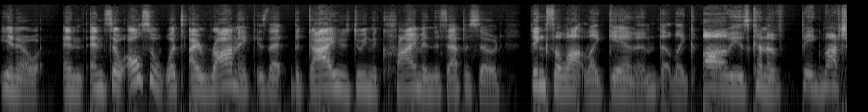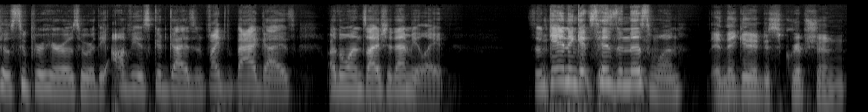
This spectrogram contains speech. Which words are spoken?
you know, and and so also what's ironic is that the guy who's doing the crime in this episode thinks a lot like Gannon that like oh these kind of big macho superheroes who are the obvious good guys and fight the bad guys are the ones I should emulate. So Gannon gets his in this one. And they get a description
